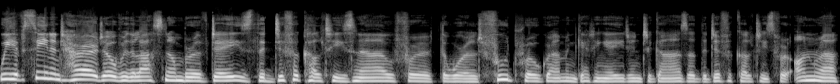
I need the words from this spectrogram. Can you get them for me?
We have seen and heard over the last number of days the difficulties now for the World Food Programme in getting aid into Gaza, the difficulties for UNRWA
